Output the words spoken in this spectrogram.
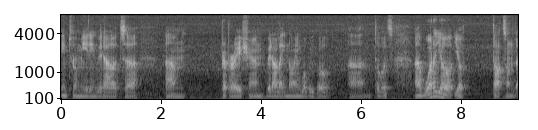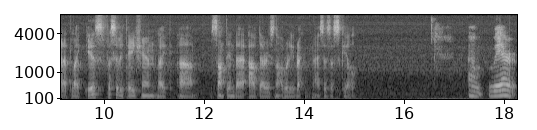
into a meeting without uh, um, preparation, without like knowing what we go uh, towards. Uh, what are your your thoughts on that? Like, is facilitation like um, something that out there is not really recognized as a skill? Um, where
